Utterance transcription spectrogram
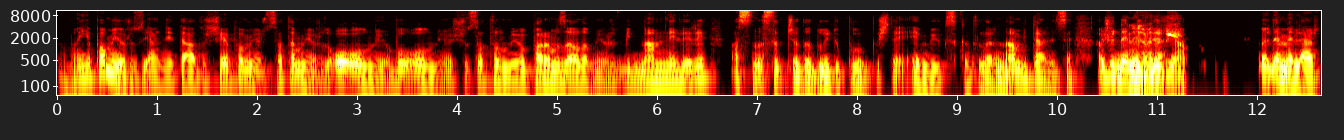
ama yapamıyoruz yani. Daha doğrusu şey yapamıyoruz satamıyoruz. O olmuyor bu olmuyor şu satılmıyor paramızı alamıyoruz bilmem neleri. Aslında sıkça da duyduk bu işte en büyük sıkıntılarından bir tanesi. Ha şu denebilir ya. Ödemeler,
